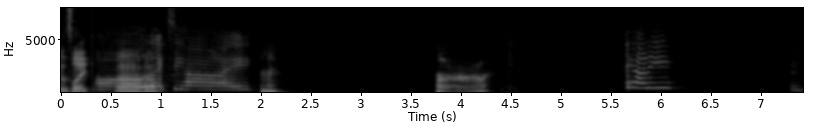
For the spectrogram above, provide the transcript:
was like, Oh, uh, Lexi, hi. come here. Her. Hey, honey.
